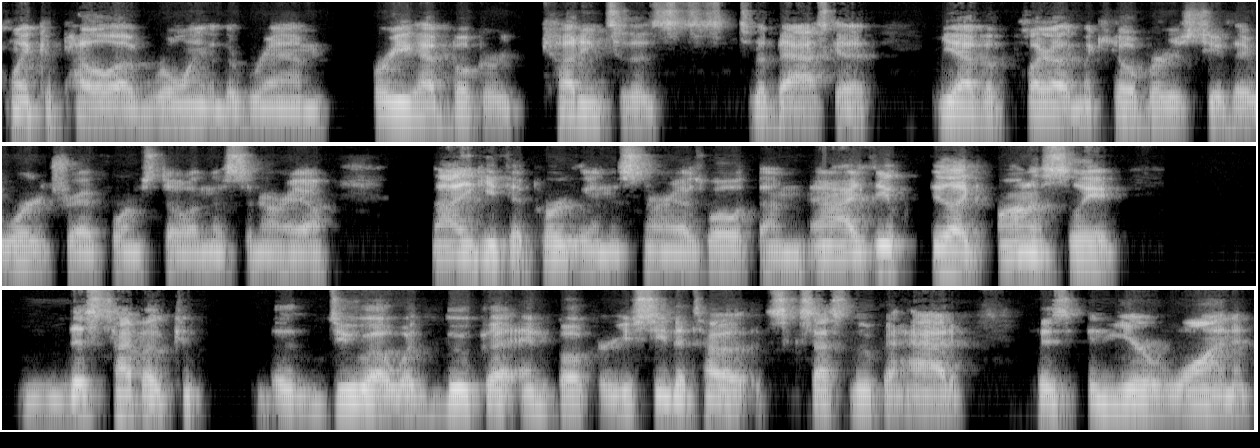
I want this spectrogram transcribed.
Clint Capela rolling to the rim, or you have Booker cutting to the to the basket. You have a player like Mikal Bridges too, if they were to trade for him still in this scenario. I think he fit perfectly in this scenario as well with them. And I feel, feel like honestly, this type of uh, duo with Luka and Booker, you see the type of success Luka had his in year one.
